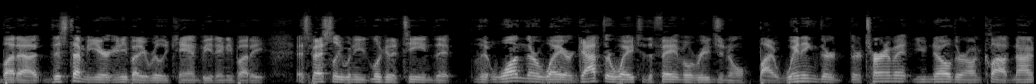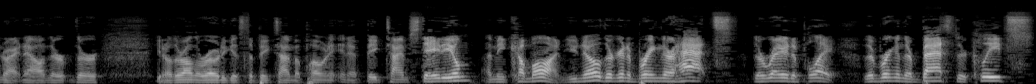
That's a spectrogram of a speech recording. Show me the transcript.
But uh, this time of year, anybody really can beat anybody, especially when you look at a team that, that won their way or got their way to the Fayetteville Regional by winning their, their tournament. You know they're on cloud nine right now, and they're they're you know they're on the road against a big time opponent in a big time stadium. I mean, come on, you know they're going to bring their hats. They're ready to play. They're bringing their bats, their cleats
